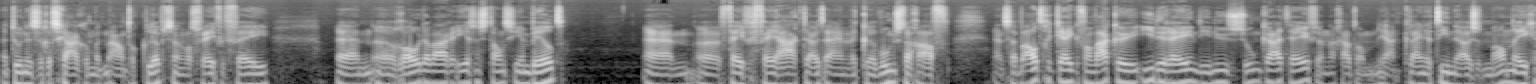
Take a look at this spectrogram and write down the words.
En toen is er geschakeld met een aantal clubs. En was VVV en eh Roda waren in eerste instantie in beeld. En eh, VVV haakte uiteindelijk eh, woensdag af. En ze hebben altijd gekeken van waar kun je iedereen die nu een seizoenkaart heeft. En dan gaat het om ja, kleine 10.000 man, 9,5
